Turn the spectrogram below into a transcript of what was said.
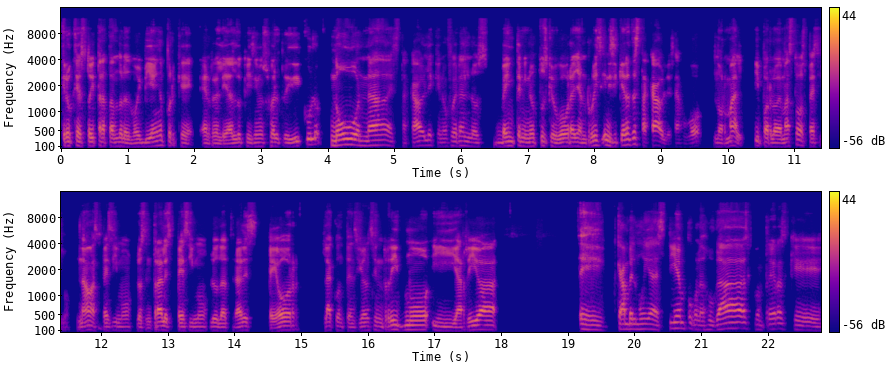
Creo que estoy tratándolos muy bien porque en realidad lo que hicimos fue el ridículo. No hubo nada destacable que no fueran los 20 minutos que jugó Brian Ruiz y ni siquiera es destacable, o sea, jugó normal. Y por lo demás todo es pésimo. Nada más pésimo, los centrales pésimo, los laterales peor, la contención sin ritmo y arriba eh, Campbell muy a destiempo con las jugadas, Contreras que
